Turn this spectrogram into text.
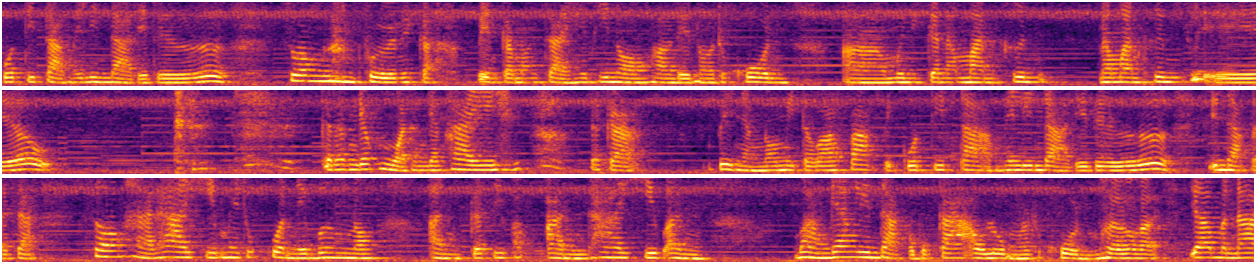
กดติดตามให้ลินดาได้เด้อ ช่วงเงินเฟ้อนี่ก็เป็นกำลังใจให้พี่น้องค่ะเดนเนาะทุกคนอ่ามือนี้ก็น้ำมันขึ้น น้ำมันขึ้นอีกแล้วกระทั้งยักหัวทั้งยักไฮแต่ก็เป็นอย่างน้องมีแต่ว่าฝากไปกดติดตามให้ลินดาเด้อเด้อลินดาก็จะซองหาถ่ายคลิปให้ทุกคนในเบิ้งเนาะอันกระซิบอันถ่ายคลิปอัน บางอย่างลินดากับบกล้าเอาลงนะทุกคนเพราะว่าย่ามันน่า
